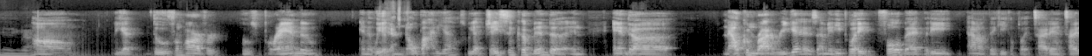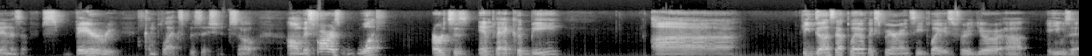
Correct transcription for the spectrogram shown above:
Mhm. Um, we got dude from Harvard who's brand new, and then we have Yeah. nobody else. We got Jason Cabinda and and uh, Malcolm Rodriguez. I mean, he played fullback, but he I don't think he can play tight end. Tight end is a very complex position. So, um, as far as what Ertz's impact could be, uh, he does have playoff experience. He plays for your. Uh, he was an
